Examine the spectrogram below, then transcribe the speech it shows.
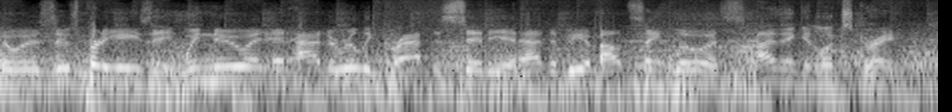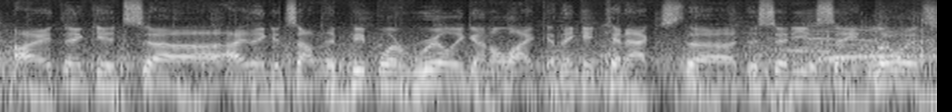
it was it was pretty easy. We knew it, it had to really grab the city. It had to be about St. Louis. I think it looks great. I think it's uh, I think it's something that people are really going to like. I think it connects the, the city of St. Louis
